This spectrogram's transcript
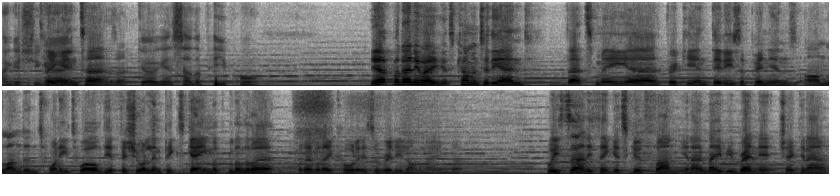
I guess you take go it in turns, isn't go against other people. Yep, but anyway, it's coming to the end. That's me, uh, Ricky and Diddy's opinions on London 2012, the official Olympics game of blah, blah, blah, whatever they call it. It's a really long name, but we certainly think it's good fun. You know, maybe rent it, check it out.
